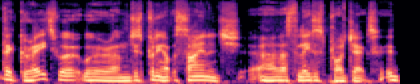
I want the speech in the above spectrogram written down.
They're great. We're, we're um, just putting up the signage. Uh, that's the latest project. It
